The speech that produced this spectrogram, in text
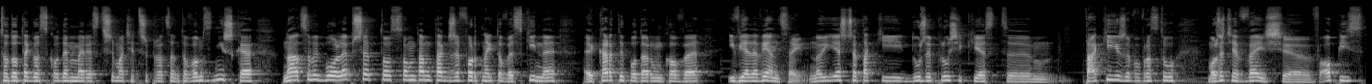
to do tego z kodem MERES3 macie 3% zniżkę. No a co by było lepsze, to są tam także Fortnite'owe skiny, e, karty podarunkowe i wiele więcej. No i jeszcze taki duży plusik jest taki, że po prostu możecie wejść e, w opis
